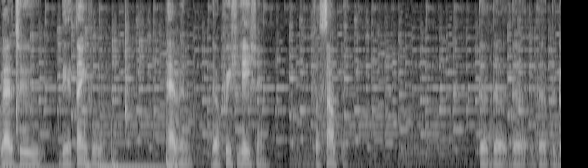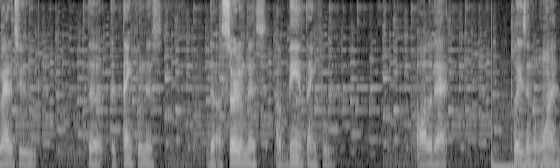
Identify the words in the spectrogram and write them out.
Gratitude, being thankful, having the appreciation for something. The the the the, the gratitude, the the thankfulness, the assertiveness of being thankful, all of that plays into one.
